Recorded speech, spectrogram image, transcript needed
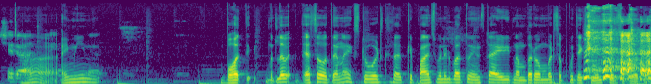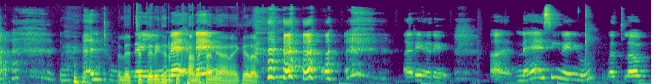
शुरुआत आई मीन बहुत मतलब ऐसा होता है ना एक्सट्रोवर्ट्स के साथ कि पाँच मिनट बाद तो इंस्टा आईडी नंबर वंबर सब कुछ एक्सचेंज कर सकते है। मतलब अच्छा तेरे घर पे खाना खाने आना है क्या रात अरे अरे आ, मैं ऐसी नहीं हूँ मतलब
